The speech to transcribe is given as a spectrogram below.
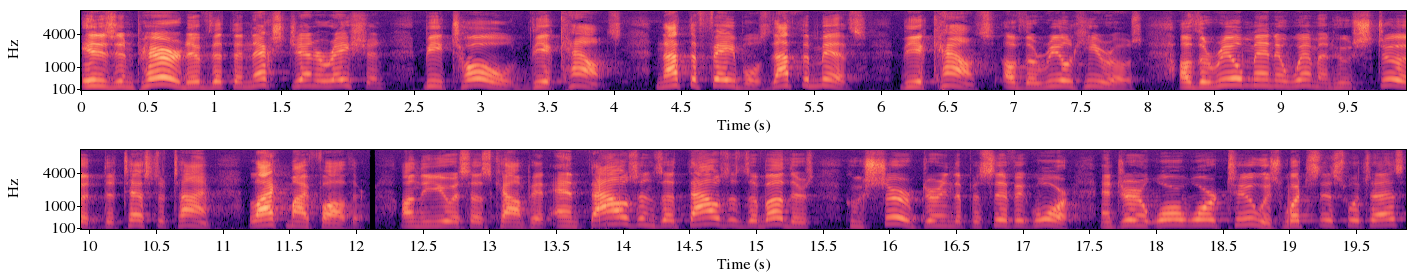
It is imperative that the next generation be told the accounts, not the fables, not the myths, the accounts of the real heroes, of the real men and women who stood the test of time, like my father on the USS Cowpens, and thousands and thousands of others who served during the Pacific War. And during World War II, is what this was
